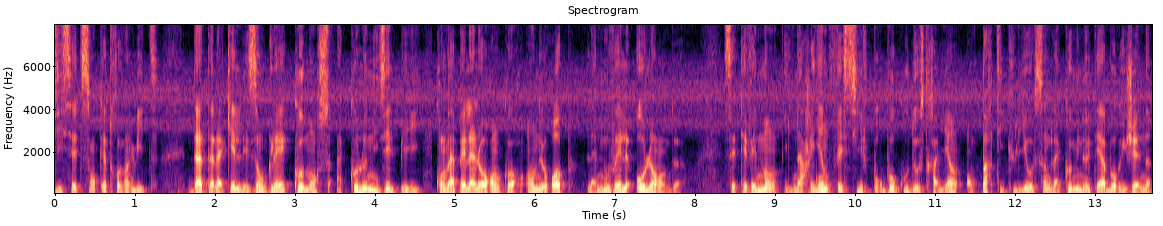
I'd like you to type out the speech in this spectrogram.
1788, date à laquelle les Anglais commencent à coloniser le pays, qu'on appelle alors encore en Europe la Nouvelle-Hollande. Cet événement, il n'a rien de festif pour beaucoup d'Australiens, en particulier au sein de la communauté aborigène,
